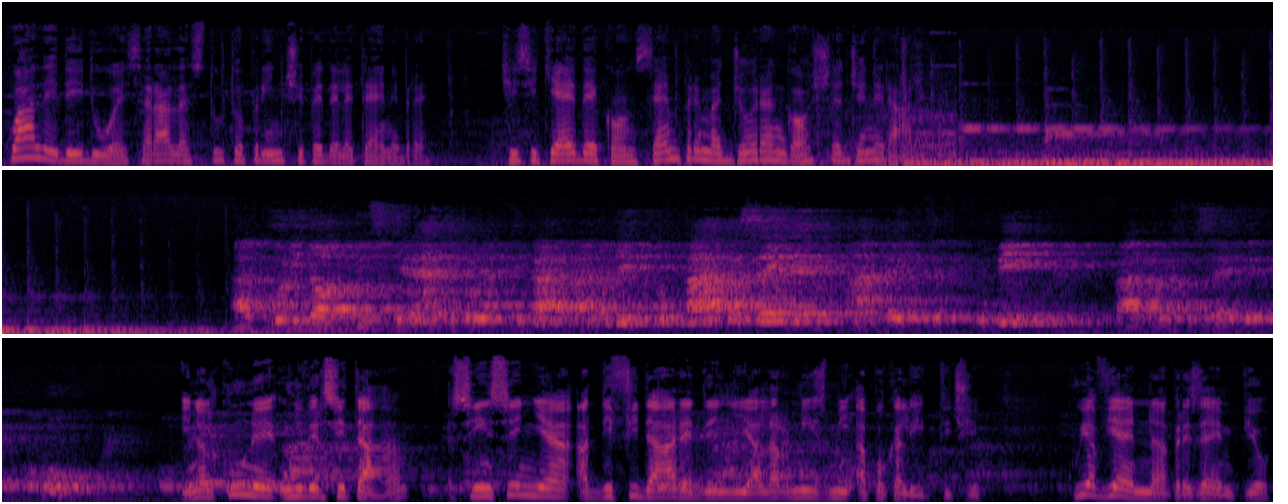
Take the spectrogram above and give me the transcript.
Quale dei due sarà l'astuto principe delle tenebre? Ci si chiede con sempre maggiore angoscia generale. Alcuni dotti schierati con l'antipapa hanno detto Papa sede abet ubique, Papa la sua sede ovunque. In alcune università si insegna a diffidare degli allarmismi apocalittici. Qui a Vienna, per esempio,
